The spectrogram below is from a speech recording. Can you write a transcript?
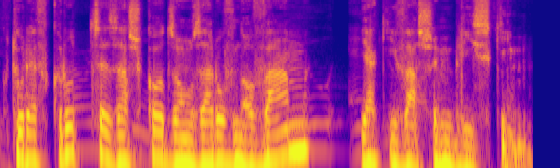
które wkrótce zaszkodzą zarówno Wam, jak i Waszym bliskim.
